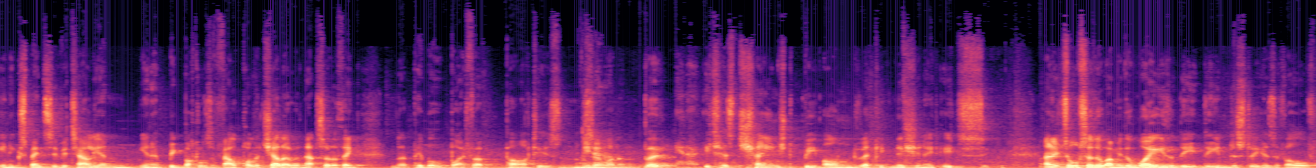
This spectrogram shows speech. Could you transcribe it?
inexpensive Italian, you know, big bottles of Valpolicella and that sort of thing that people buy for parties and so on. And, but you know, it has changed beyond recognition. It, it's and it's also the, I mean, the way that the, the industry has evolved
